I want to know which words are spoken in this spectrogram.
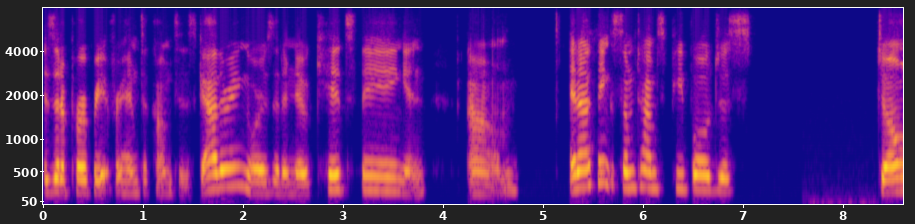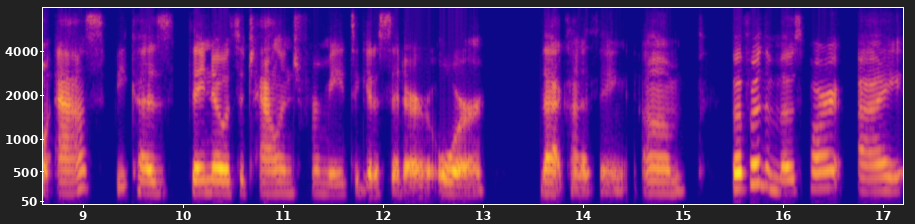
is it appropriate for him to come to this gathering or is it a no kids thing? And um, and I think sometimes people just don't ask because they know it's a challenge for me to get a sitter or that kind of thing. Um, but for the most part, I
